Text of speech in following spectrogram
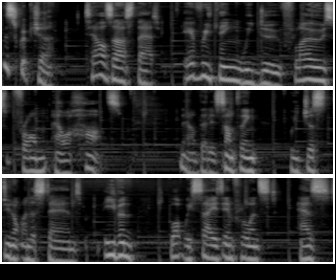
The scripture tells us that everything we do flows from our hearts. Now, that is something we just do not understand. Even what we say is influenced as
